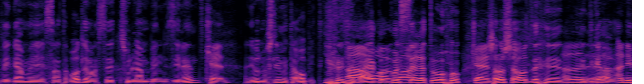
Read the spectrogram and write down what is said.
וגם אה, שר הטבעות למעשה צולם בניו זילנד. כן. אני עוד משלים את ההוביט, זה אה, בעיה, כל סרט הוא כן. שלוש שעות, זה אתגר. אני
